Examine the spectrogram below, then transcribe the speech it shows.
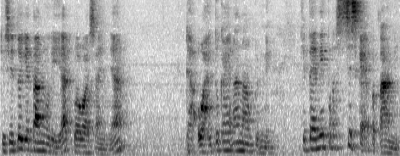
Di situ kita melihat bahwasanya dakwah itu kayak nanam benih. Kita ini persis kayak petani.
